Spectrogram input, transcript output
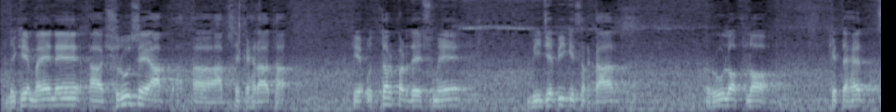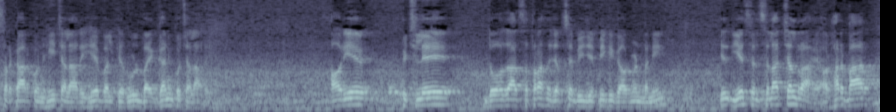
देखिए, मैंने शुरू से आप आपसे कह रहा था कि उत्तर प्रदेश में बीजेपी की सरकार रूल ऑफ़ लॉ के तहत सरकार को नहीं चला रही है, बल्कि रूल बाय गन को चला रही है। और ये पिछले 2017 से जब से बीजेपी की गवर्नमेंट बनी, ये सिलसिला चल रहा है। और हर बार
